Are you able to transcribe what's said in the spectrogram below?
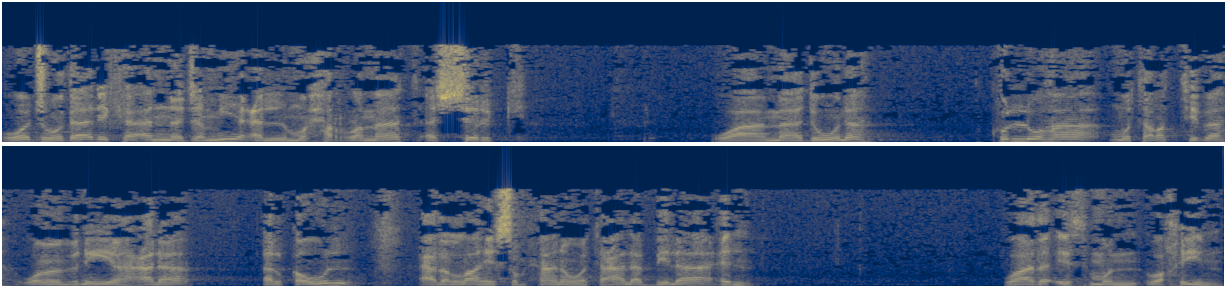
وجه ذلك أن جميع المحرمات الشرك وما دونه كلها مترتبة ومبنية على القول على الله سبحانه وتعالى بلا علم. وهذا إثم وخيم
